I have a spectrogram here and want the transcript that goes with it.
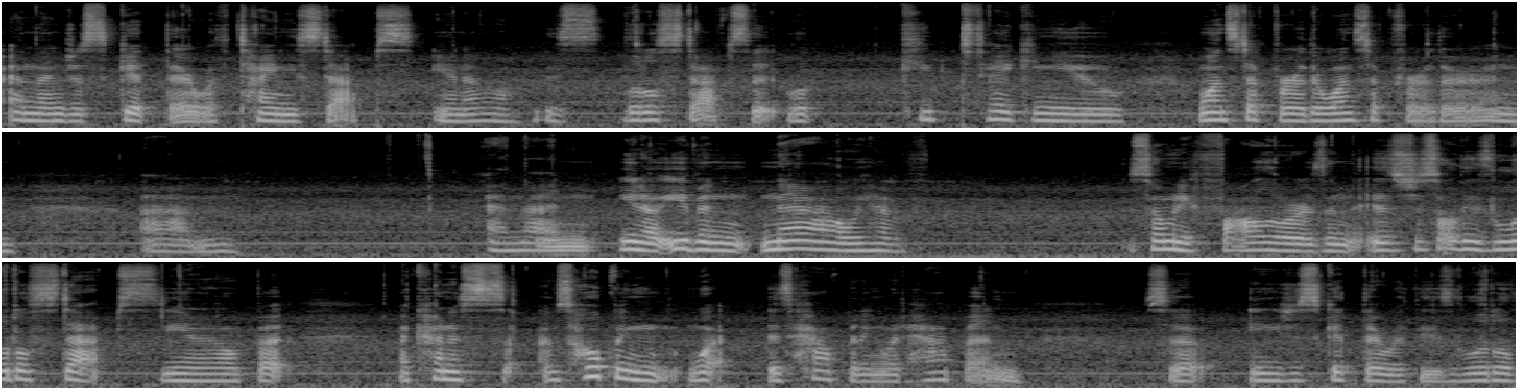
and then just get there with tiny steps you know? These little steps that will keep taking you one step further one step further and um, and then you know even now we have so many followers and it's just all these little steps you know but i kind of i was hoping what is happening would happen. So you just get there with these little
